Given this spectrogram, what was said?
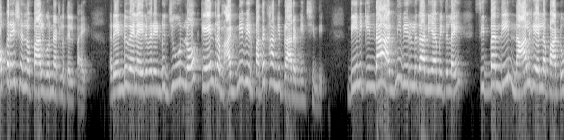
ఆపరేషన్లో పాల్గొన్నట్లు తెలిపాయి. రెండు వేల ఇరవై రెండు జూన్లో కేంద్రం అగ్నివీర్ పథకాన్ని ప్రారంభించింది. దీని కింద అగ్నివీరులుగా నియమితులై సిబ్బంది నాలుగేళ్ళ పాటు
